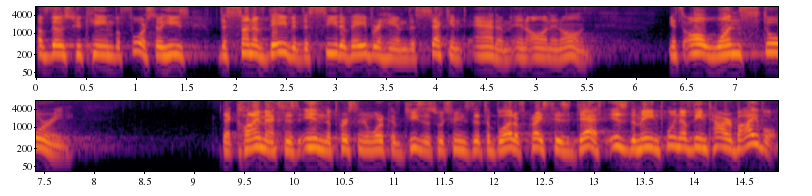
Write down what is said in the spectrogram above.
of those who came before. So he's the son of David, the seed of Abraham, the second Adam, and on and on. It's all one story that climaxes in the person and work of Jesus, which means that the blood of Christ, his death, is the main point of the entire Bible.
